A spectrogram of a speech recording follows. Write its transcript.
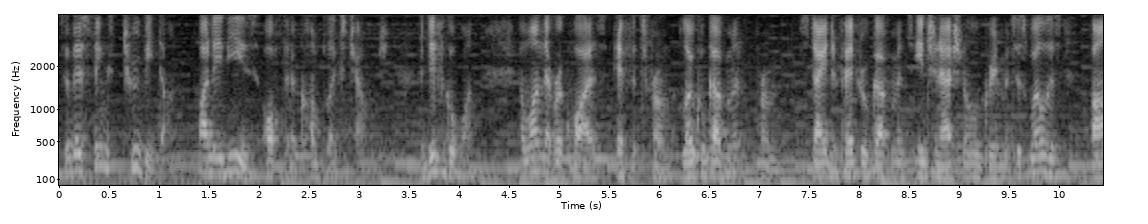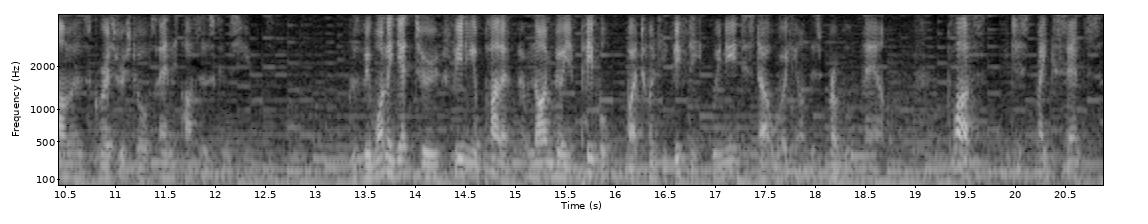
So there's things to be done, but it is often a complex challenge, a difficult one and one that requires efforts from local government, from state and federal governments, international agreements, as well as farmers, grocery stores, and us as consumers. Because if we want to get to feeding a planet of 9 billion people by 2050, we need to start working on this problem now. Plus, it just makes sense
